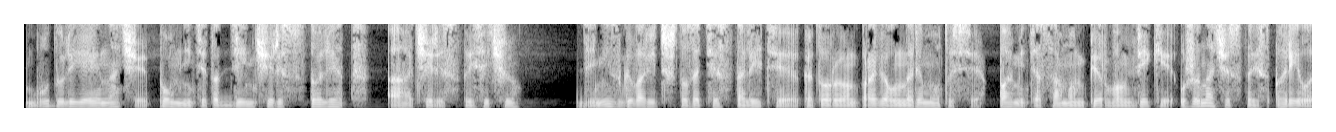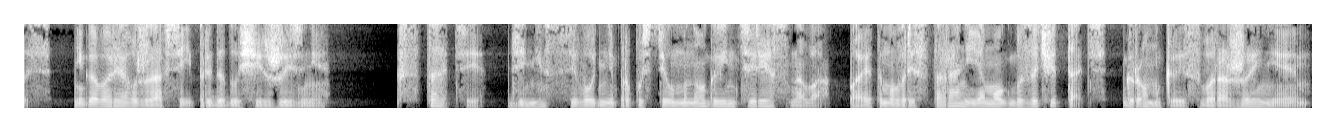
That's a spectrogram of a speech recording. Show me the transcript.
Буду ли я иначе помнить этот день через сто лет, а через тысячу? Денис говорит, что за те столетия, которые он провел на Ремотусе, память о самом первом веке уже начисто испарилась, не говоря уже о всей предыдущей жизни. Кстати, Денис сегодня пропустил много интересного. Поэтому в ресторане я мог бы зачитать, громко и с выражением,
